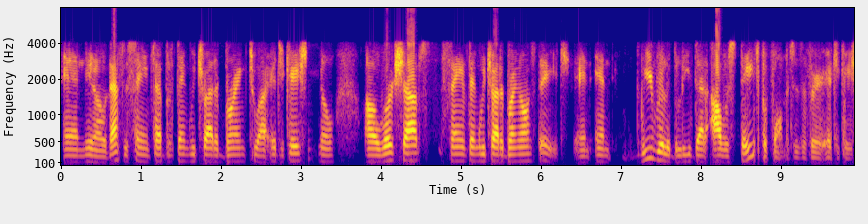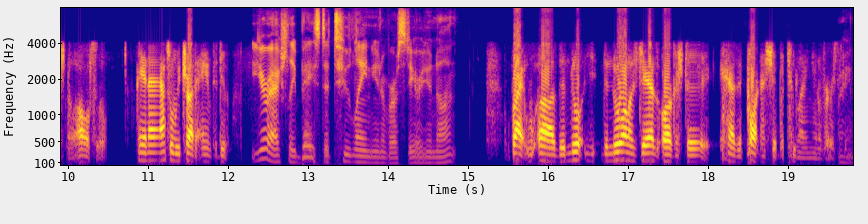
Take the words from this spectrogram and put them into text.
and you know that's the same type of thing we try to bring to our educational uh, workshops. Same thing we try to bring on stage, and and we really believe that our stage performances are very educational also, and that's what we try to aim to do. You're actually based at Tulane University, are you not? Right. Uh, the New the New Orleans Jazz Orchestra has a partnership with Tulane University. Right.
